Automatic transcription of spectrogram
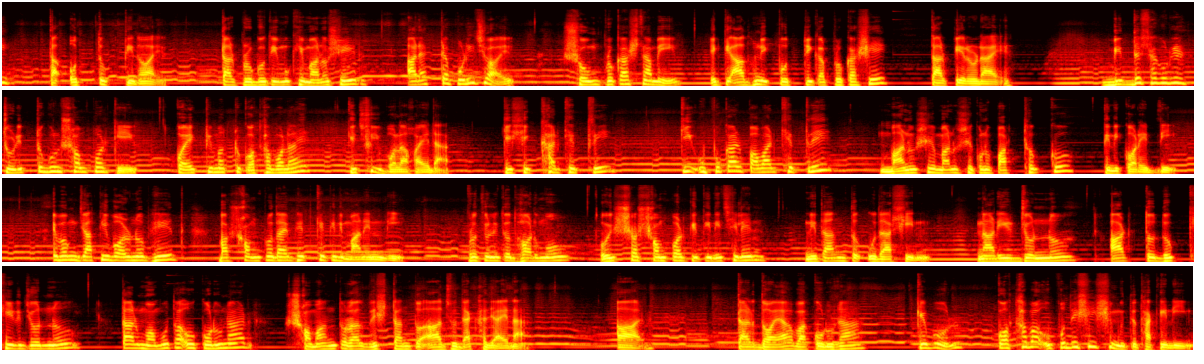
তা অত্যুক্তি নয়। তার প্রগতিমুখী মানুষের আর একটা পরিচয়, সোমপ্রকাশ নামে একটি আধুনিক পত্রিকা প্রকাশে তার প্রেরণায়। বিদ্যাসাগরের চরিত্রগুণ সম্পর্কে কয়েকটি মাত্র কথা বলায় কিছুই বলা হয় না। কি শিক্ষার ক্ষেত্রে, কি উপকার পাওয়ার ক্ষেত্রে মানুষে মানুষে কোনো পার্থক্য তিনি করেননি এবং জাতি বর্ণভেদ বা সম্প্রদায় ভেদকে তিনি মানেননি। প্রচলিত ধর্ম ঐশ্বর সম্পর্কে তিনি ছিলেন নিতান্ত উদাসীন। নারীর জন্য আর্ত দুঃখীর জন্য তার মমতা ও করুণার সমান্তরাল দৃষ্টান্ত আজও দেখা যায় না। আর তার দয়া বা করুণা কেবল কথা বা উপদেশেই সীমিত থাকেনি,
